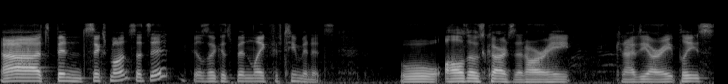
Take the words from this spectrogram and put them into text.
Uh, it's been six months, that's it? Feels like it's been like 15 minutes. Ooh, all those cars, that R8. Can I have the R8, please?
